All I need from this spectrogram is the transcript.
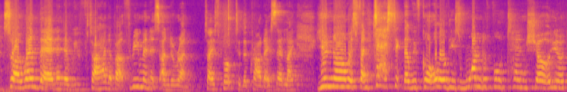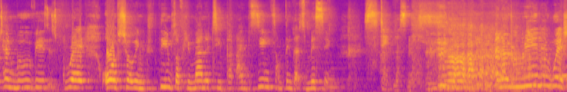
So I went there, and then we, so I had about three minutes under run. So I spoke to the crowd. I said, like, you know, it's fantastic that we've got all these wonderful 10 show, you know, 10 movies. It's great, all showing themes of humanity, but I'm seeing something that's missing statelessness. and I really wish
